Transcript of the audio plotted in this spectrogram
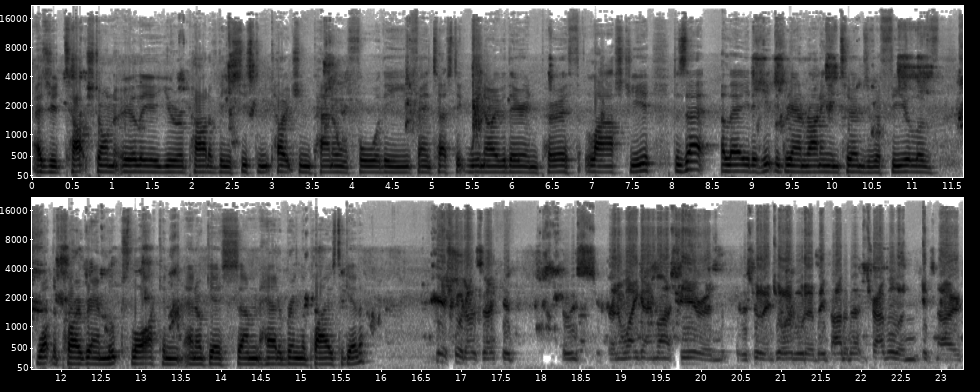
As you touched on earlier, you're a part of the assistant coaching panel for the fantastic win over there in Perth last year. Does that allow you to hit the ground running in terms of a feel of what the program looks like and, and I guess um, how to bring the players together? Yeah, sure does, Zac. It, it was an away game last year and it was really enjoyable to be part of that travel and get to know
